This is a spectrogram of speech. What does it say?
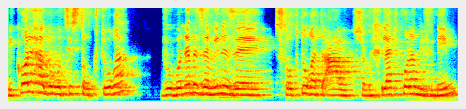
מכל אחד הוא מוציא סטרוקטורה, והוא בונה בזה מין איזה סטרוקטורת על שמכילה את כל המבנים,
